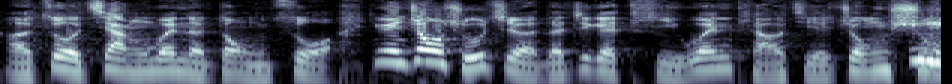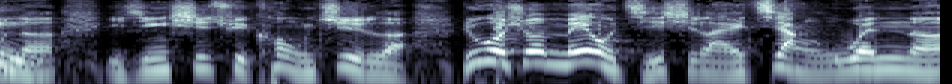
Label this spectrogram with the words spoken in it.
呃做降温的动作，因为中暑者的这个体温调节中枢呢、已经失去控制了。如果说没有及时来降温呢，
